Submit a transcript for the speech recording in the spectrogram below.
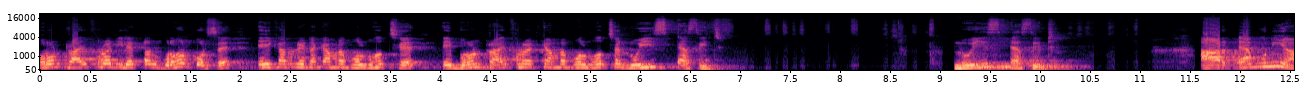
ব্রোন ট্রাইফ্লোরাইড ইলেকট্রন গ্রহণ করছে, এই কারণে এটাকে আমরা বলব হচ্ছে, এই ব্রোন ট্রাইফ্লোরাইডকে আমরা বলব হচ্ছে লুইস অ্যাসিড। Lewis acid. আর অ্যামোনিয়া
